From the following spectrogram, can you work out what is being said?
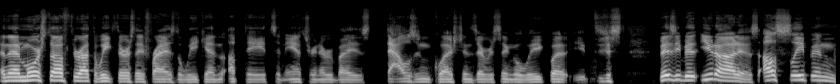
And then more stuff throughout the week, Thursday, Fridays, the weekend, updates and answering everybody's thousand questions every single week. But it's just busy, but you know how it is. I'll sleep in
